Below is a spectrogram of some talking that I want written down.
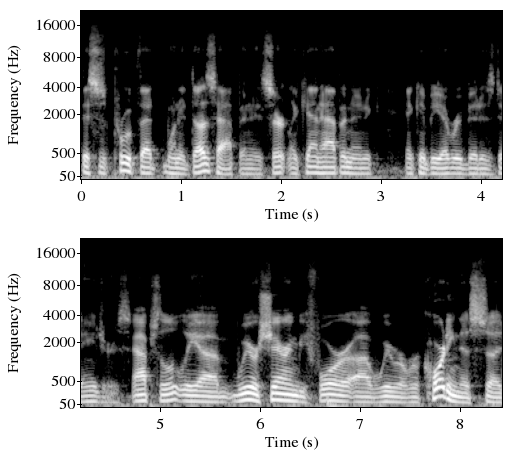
this is proof that when it does happen, it certainly can happen, and it, it can be every bit as dangerous. Absolutely. Uh, we were sharing before uh, we were recording this, uh,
